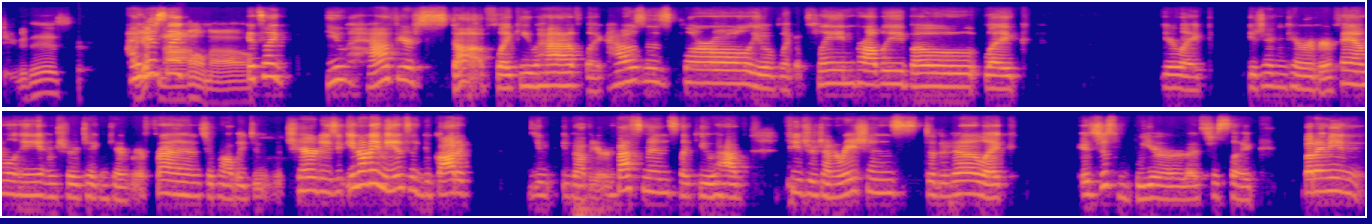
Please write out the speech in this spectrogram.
do this? I, I just not, like I don't know. It's like you have your stuff. Like you have like houses plural, you have like a plane, probably boat, like you're like you're taking care of your family. I'm sure you're taking care of your friends. You're probably doing the charities. You know what I mean? It's like you gotta you you have your investments, like you have future generations, da da da. Like it's just weird. It's just like, but I mean,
